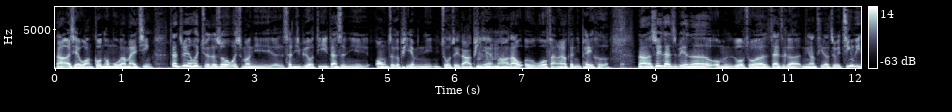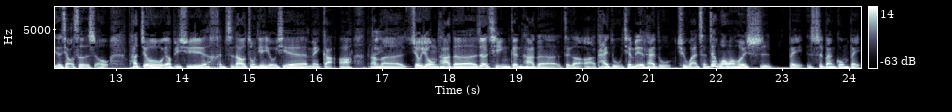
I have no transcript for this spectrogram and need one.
那而且往共同目标迈进。但这边会觉得说，为什么你成绩比我低，但是你 on 这个 PM，你你做最大的 PM 啊？那我我反而要跟你配合。那所以在这边呢。我们如果说在这个你刚提到这位经理的角色的时候，他就要必须很知道中间有一些 make up 啊，那么就用他的热情跟他的这个呃态度、谦卑的态度去完成，这样往往会事倍事半功倍。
